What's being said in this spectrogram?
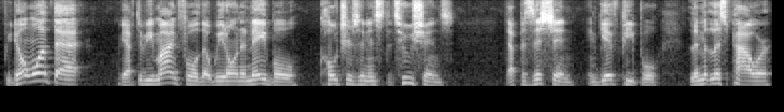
If we don't want that, we have to be mindful that we don't enable cultures and institutions that position and give people limitless power,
